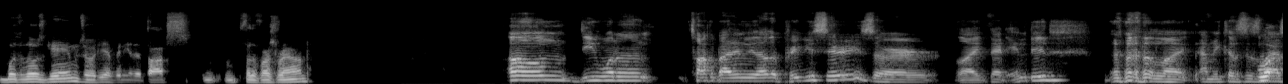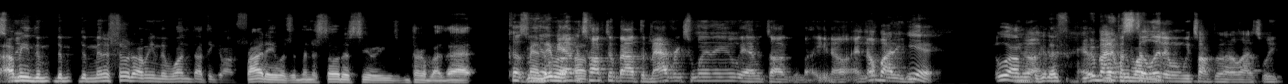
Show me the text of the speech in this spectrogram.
both of those games, or do you have any other thoughts for the first round? Um, do you want to talk about any other previous series or like that ended? like, I mean, because his well, last. I mean, the, the, the Minnesota. I mean, the one I think on Friday was the Minnesota series. We talk about that because man, we, we haven't uh, talked about the Mavericks winning. We haven't talked about you know, and nobody. Yeah. Well, I mean, know, okay, everybody was still in it when we talked about it last week.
